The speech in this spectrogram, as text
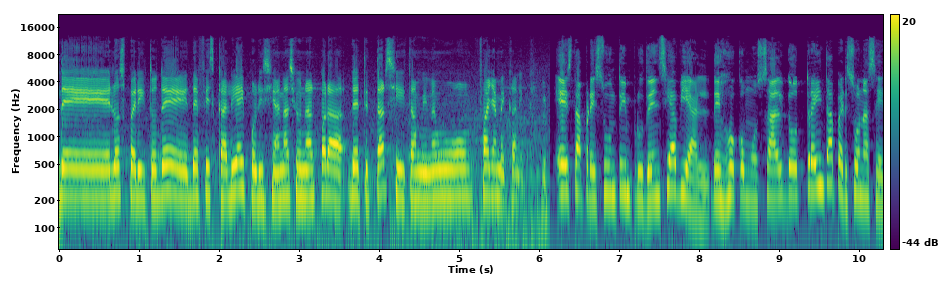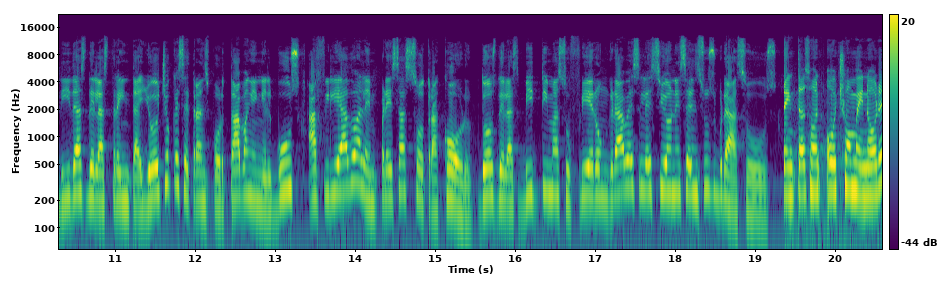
de los peritos de, de Fiscalía y Policía Nacional para detectar si también hubo falla mecánica. Esta presunta imprudencia vial dejó como saldo 30 personas heridas de las 38 que se transportaban en el bus afiliado a la empresa Sotracor. Dos de las víctimas sufrieron graves lesiones en sus brazos. 30 son 8 menores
